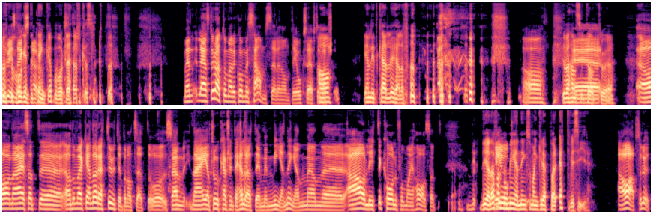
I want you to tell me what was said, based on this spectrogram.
vågar jag inte tänka på vart det här ska sluta. Men läste du att de hade kommit sams eller någonting också efter Ja. matchen? Enligt Kalle i alla fall. Ja, Det var hans Eh, citat tror jag. Ja, nej, så att eh, ja, de verkar ändå ha rätt ut det på något sätt. Och sen, nej, jag tror kanske inte heller att det är med meningen, men eh, ja, lite koll får man ju ha. Så att, Det är i alla fall med också- mening som man greppar ett visir. ja, absolut,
